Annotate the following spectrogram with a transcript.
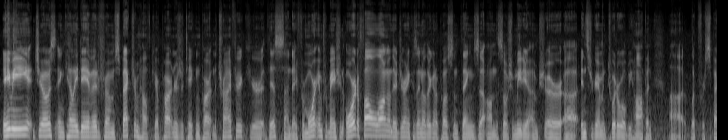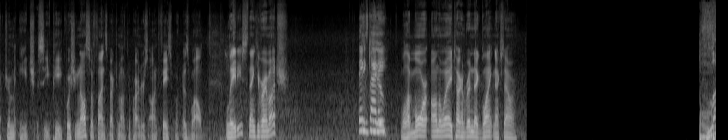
Amy Jose and Kelly David from Spectrum Healthcare Partners are taking part in the Try for Your Cure this Sunday. For more information or to follow along on their journey, because I know they're going to post some things uh, on the social media, I'm sure uh, Instagram and Twitter will be hopping. Uh, look for Spectrum HCP. Of course, you can also find Spectrum Healthcare Partners on Facebook as well. Ladies, thank you very much. Thanks, Thank you. Maddie. We'll have more on the way. Talking Redneck Blank next hour.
